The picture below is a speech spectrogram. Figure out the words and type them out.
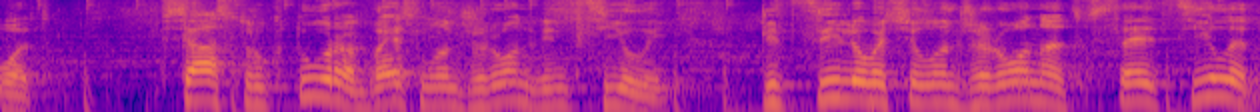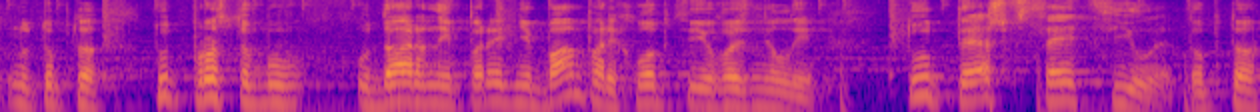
от, вся структура, весь лонжерон, він цілий. Підсилювачі лонжерона, все ціле. Ну, тобто, тут просто був ударений передній бампер, і хлопці його зняли. Тут теж все ціле. Тобто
